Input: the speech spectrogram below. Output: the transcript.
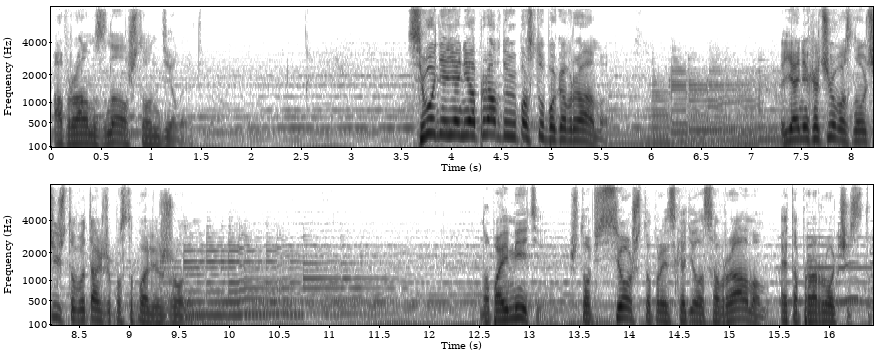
Авраам знал, что он делает. Сегодня я не оправдываю поступок Авраама. Я не хочу вас научить, чтобы вы также поступали с женами. Но поймите, что все, что происходило с Авраамом, это пророчество.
